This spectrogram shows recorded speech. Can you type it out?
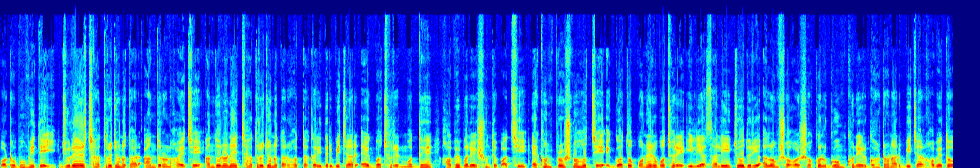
পটভূমিতেই জুলাইয়ের ছাত্র জনতার আন্দোলন হয়েছে। আন্দোলনে ছাত্র জনতার হত্যাকারীদের বিচার এক বছরের মধ্যে হবে বলে শুনতে পাচ্ছি। এখন প্রশ্ন হচ্ছে, গত পনেরো বছরে ইলিয়াস আলী চৌধুরী আলম সহ সকল গুম খুনের ঘটনার বিচার হবে তো?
